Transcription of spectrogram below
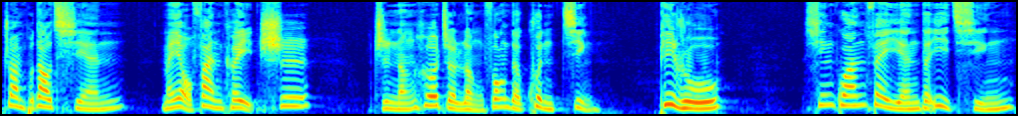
赚不到钱、没有饭可以吃、只能喝着冷风的困境。譬如，新冠肺炎的疫情。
